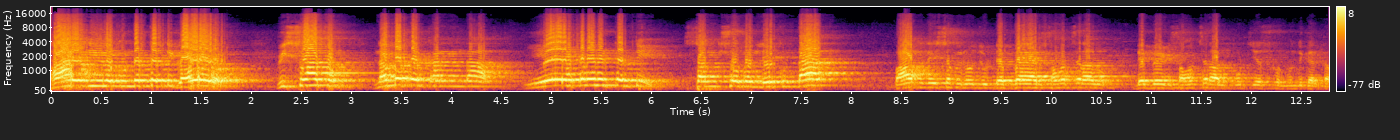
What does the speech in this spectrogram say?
భారతీయులకు ఉన్నటువంటి గౌరవం విశ్వాసం నమ్మకం కారణంగా ఏ రకమైనటువంటి సంక్షోభం లేకుండా భారతదేశం ఈరోజు డెబ్బై ఆరు సంవత్సరాలు డెబ్బై ఏడు సంవత్సరాలు పూర్తి చేసుకొని ముందుకెళ్తాం.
